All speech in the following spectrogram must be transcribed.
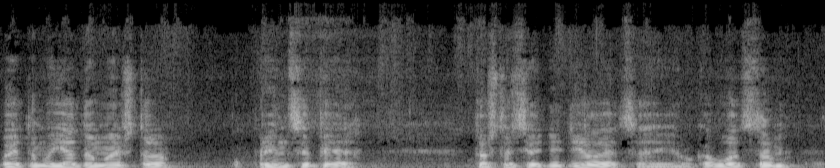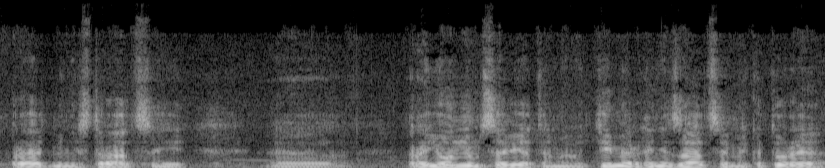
Поэтому я думаю, что, в принципе, то, что сегодня делается и руководством райадминистрации, э, районным советом и вот теми организациями, которые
